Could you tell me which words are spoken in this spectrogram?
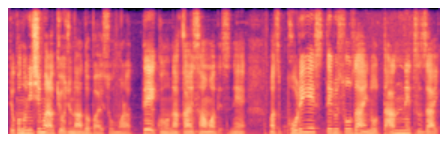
でこの西村教授のアドバイスをもらってこの中井さんはですねまずポリエステル素材の断熱材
